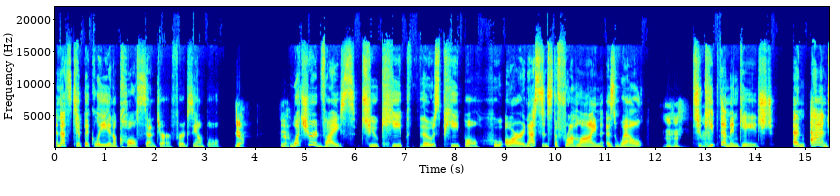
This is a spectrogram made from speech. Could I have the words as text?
And that's typically in a call center, for example. Yeah. Yeah. What's your advice to keep those people who are, in essence, the front line as well? hmm to Mhm. keep them engaged and and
